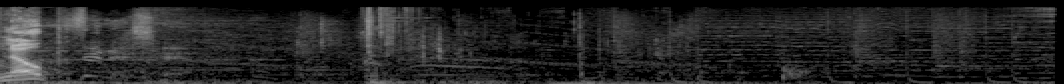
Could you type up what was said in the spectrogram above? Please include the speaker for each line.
Speaker 1: Nope.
